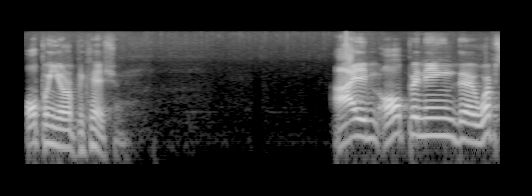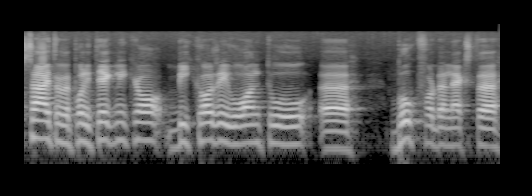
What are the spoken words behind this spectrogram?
open your application. I'm opening the website of the Politecnico because I want to uh, book for the next uh,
